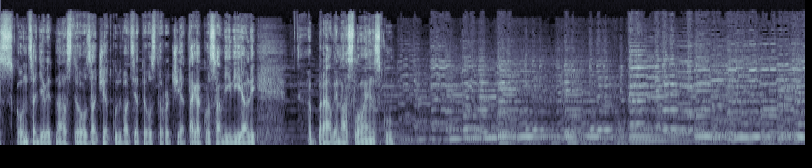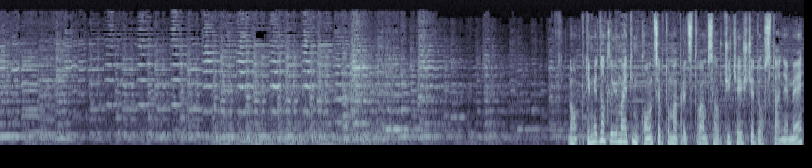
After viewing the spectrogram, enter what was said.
z konca 19. začiatku 20. storočia, tak ako sa vyvíjali práve na Slovensku. No, k tým jednotlivým aj tým konceptom a predstavám sa určite ešte dostaneme,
